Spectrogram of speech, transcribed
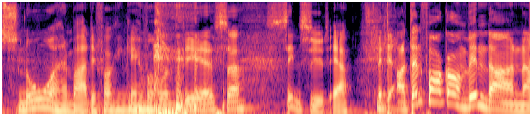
Snorer han bare det fucking kamera rundt. Det er så sindssygt, ja. Men det, og den foregår om vinteren, og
